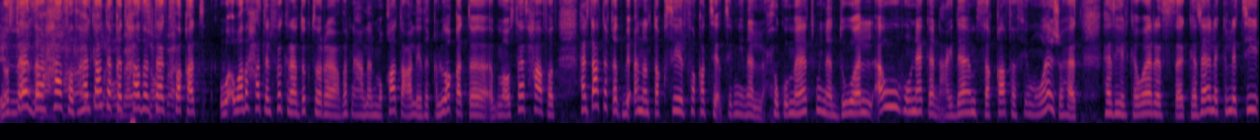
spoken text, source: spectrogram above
أستاذ حافظ هل تعتقد حضرتك فقط وضحت الفكرة دكتور اعذرني على المقاطعة لضيق الوقت. أستاذ حافظ هل تعتقد بأن التقصير فقط يأتي من الحكومات من الدول أو هناك انعدام ثقافة في مواجهة هذه الكوارث كذلك التي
